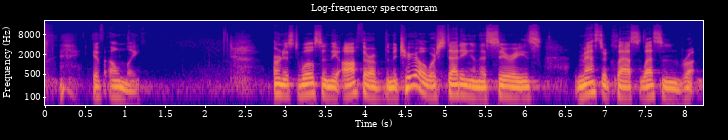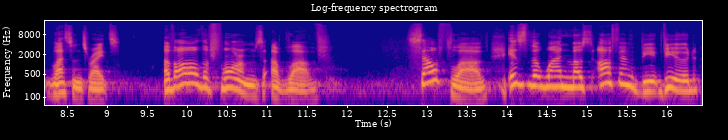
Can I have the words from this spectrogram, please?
if only. Ernest Wilson, the author of the material we're studying in this series, Masterclass lesson, Lessons, writes Of all the forms of love, Self love is the one most often viewed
